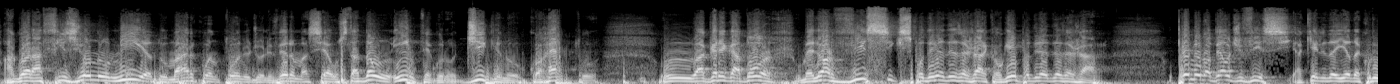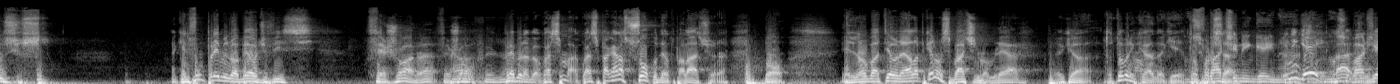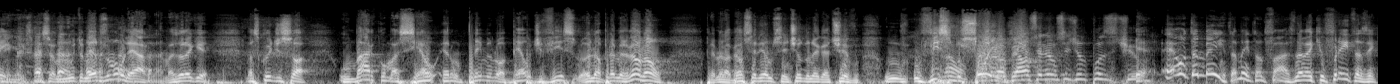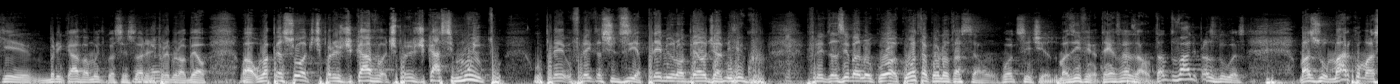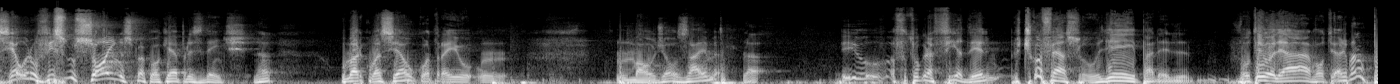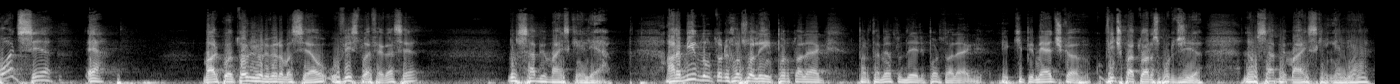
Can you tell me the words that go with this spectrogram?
Agora, a fisionomia do Marco Antônio de Oliveira Maciel, um cidadão íntegro, digno, correto, um agregador, o melhor vice que se poderia desejar, que alguém poderia desejar. O prêmio Nobel de vice, aquele da Ieda Cruzius. Aquele foi um prêmio Nobel de vice. Feijó, né? Feijó. Ah, Feijó. Prêmio Nobel. Quase, quase pagaram soco dentro do palácio, né? Bom, ele não bateu nela porque não se bate numa mulher. Aqui, ó. Tô, tô brincando aqui. Não tô se forçando. bate ninguém, né? Ninguém, não claro, se bate ninguém. ninguém. Muito menos uma mulher, né? Mas olha aqui. Mas cuide só. O Marco Maciel era um prêmio Nobel de vice. Não, prêmio Nobel não. Prêmio Nobel seria no sentido negativo. Um, o vice não, do sonho. Prêmio Nobel seria no sentido positivo. É, é, eu também, também, tanto faz. Não, é que o Freitas é que brincava muito com essa história uhum. de prêmio Nobel. Uma pessoa que te prejudicava, te prejudicasse muito, o, pre, o Freitas te dizia prêmio Nobel de amigo. Freitas ia no, com outra conotação, com outro sentido. Mas enfim, tem razão. Tanto vale para as duas. Mas o Marco Maciel era o vice dos sonhos para qualquer presidente. Né? O Marco Maciel contraiu um, um mal de Alzheimer. Né? E o, a fotografia dele, eu te confesso, olhei, parei, voltei a olhar, voltei a olhar, mas não pode ser. É. Marco Antônio de Oliveira Maciel, o vice do FHC, não sabe mais quem ele é. Armindo Antônio Rosolim, Porto Alegre, apartamento dele, Porto Alegre, equipe médica 24 horas por dia, não sabe mais quem ele é.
